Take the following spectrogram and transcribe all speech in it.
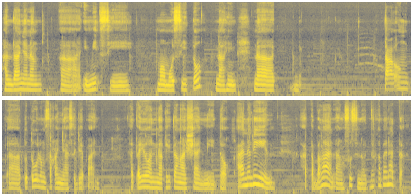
handa niya ng ah, i-meet si Momosito na na taong ah, tutulong sa kanya sa Japan. At ayun, nakita nga siya ni Doc Annalyn. At abangan ang susunod na kabanata.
